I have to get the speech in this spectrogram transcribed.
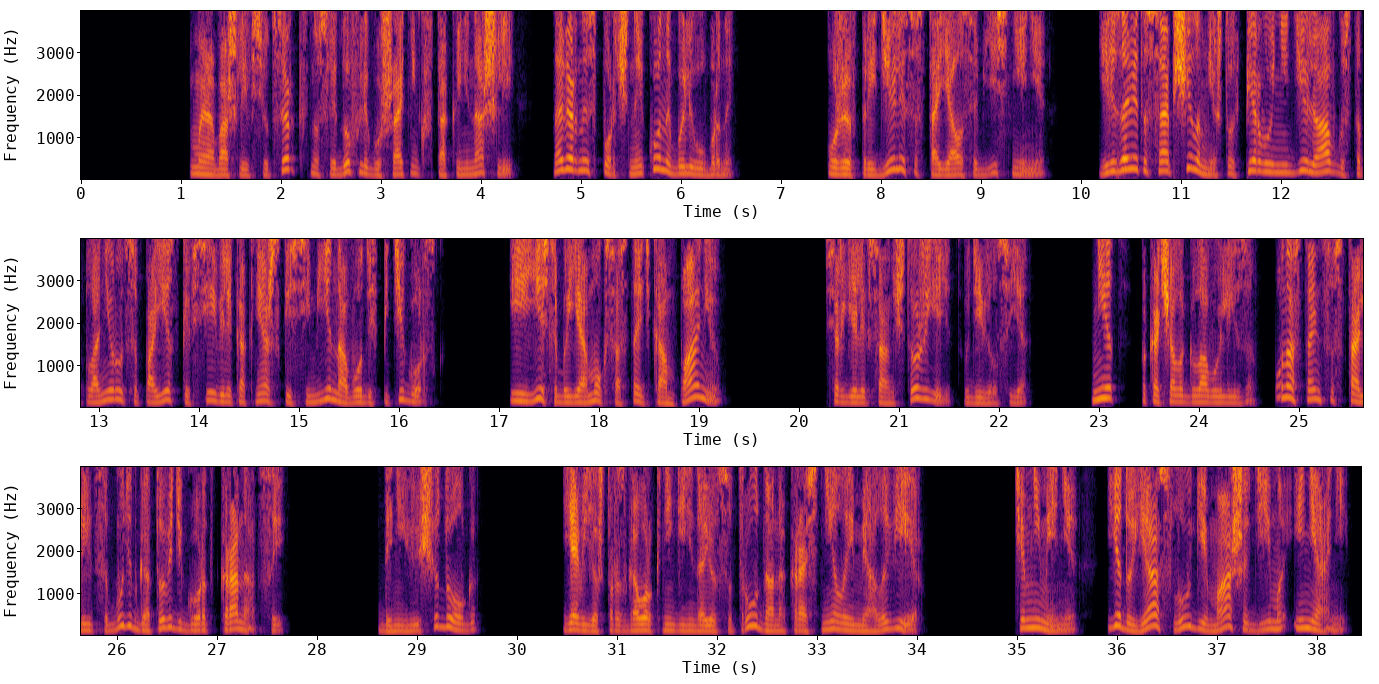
Мы обошли всю церковь, но следов лягушатников так и не нашли. Наверное, испорченные иконы были убраны. Уже в пределе состоялось объяснение. Елизавета сообщила мне, что в первую неделю августа планируется поездка всей великокняжеской семьи на воды в Пятигорск. И если бы я мог составить компанию... Сергей Александрович тоже едет, удивился я. Нет, покачала головой Лиза. Он останется в столице, будет готовить город к коронации. До нее еще долго. Я видел, что разговор книги не дается трудно, она краснела и мяла веер. Тем не менее, еду я, слуги, Маша, Дима и няни.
